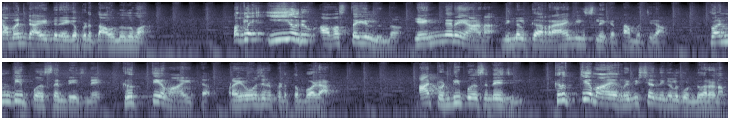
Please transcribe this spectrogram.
കമന്റ് ആയിട്ട് രേഖപ്പെടുത്താവുന്നതുമാണ്. മക്കളെ ഈ ഒരു അവസ്ഥയിൽ നിന്ന് എങ്ങനെയാണ് നിങ്ങൾക്ക് റാങ്കിങ്സിലേക്ക് എത്താൻ പറ്റുക? ട്വന്റി പെർസെന്റേജിനെ കൃത്യമായിട്ട് പ്രയോജനപ്പെടുത്തുമ്പോഴാണ്. ആ ട്വന്റി പെർസെന്റേജിൽ കൃത്യമായ റിവിഷൻ നിങ്ങൾ കൊണ്ടുവരണം.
